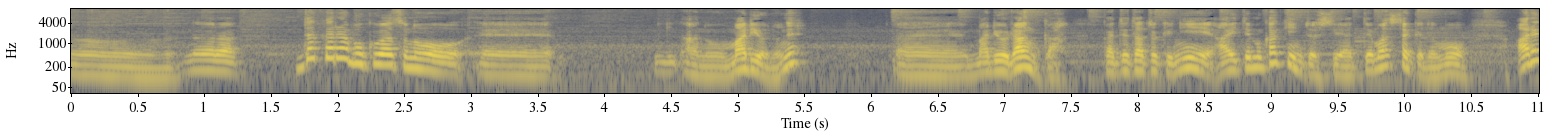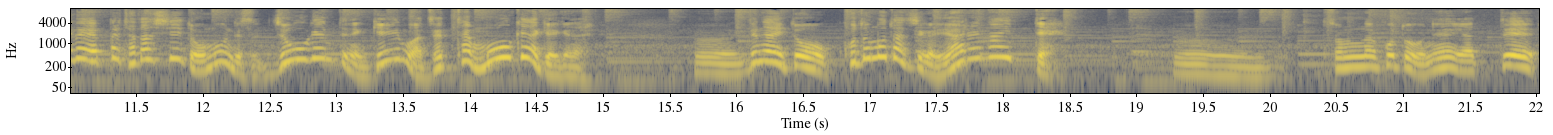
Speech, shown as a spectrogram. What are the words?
うん。だからだから僕はその,、えー、あのマリオのね、えー、マリオランカが出た時にアイテム課金としてやってましたけどもあれがやっぱり正しいと思うんです。上限ってねゲームは絶対設けなきゃいけない、うん、でないと子供たちがやれないって。うん。そんなことをねやって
